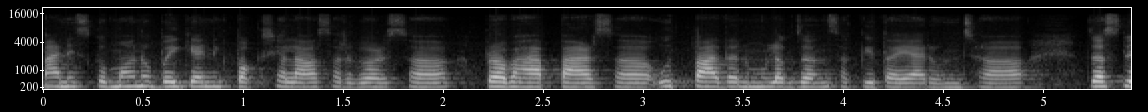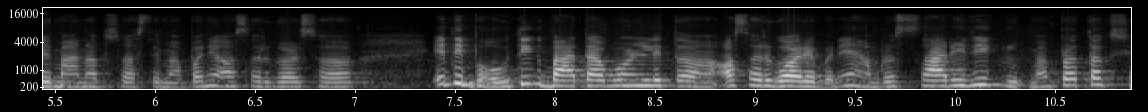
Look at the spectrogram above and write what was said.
मानिसको मनोवैज्ञानिक पक्षलाई असर गर्छ प्रभाव पार्छ उत्पादनमूलक जनशक्ति तयार हुन्छ जसले मानव स्वास्थ्यमा पनि असर गर्छ। यदि भौतिक वातावरणले त असर गर्यो भने हाम्रो शारीरिक रूपमा प्रत्यक्ष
